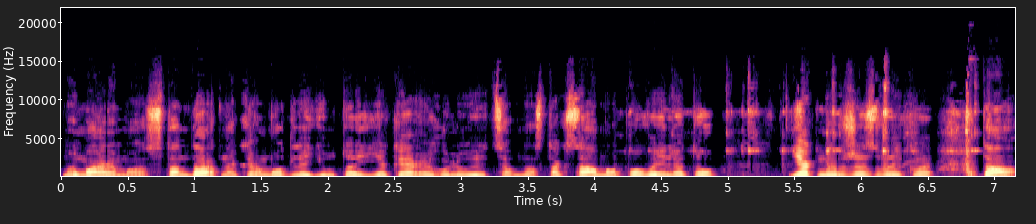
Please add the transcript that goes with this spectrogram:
Ми маємо стандартне кермо для юта, яке регулюється в нас так само по вильоту, як ми вже звикли. Та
